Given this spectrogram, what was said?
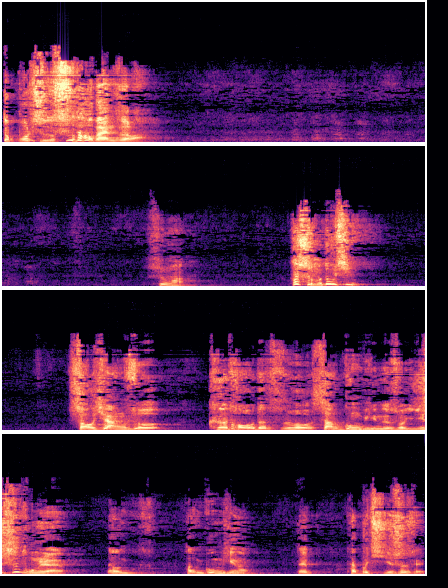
都不止四套班子了，是吧？他什么都信，烧香时候、磕头的时候、上贡品的时候一视同仁，那很他很公平啊，对。他不歧视谁，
